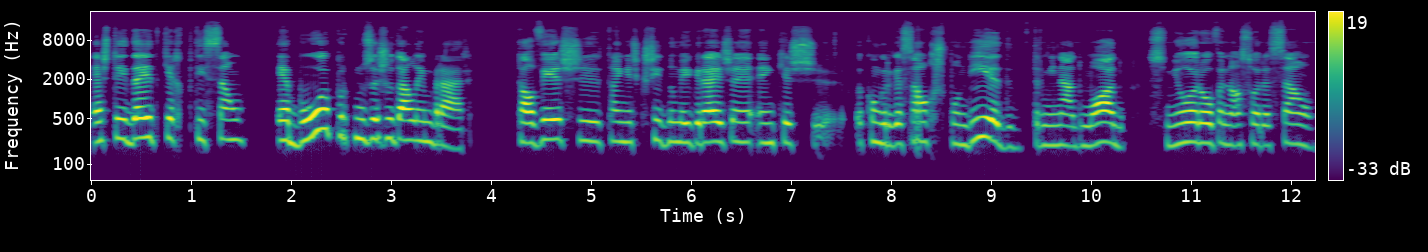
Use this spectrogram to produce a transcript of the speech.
Esta ideia de que a repetição é boa porque nos ajuda a lembrar, Talvez eh, tenhas crescido numa igreja em que a congregação respondia de determinado modo: Senhor, ouve a nossa oração,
